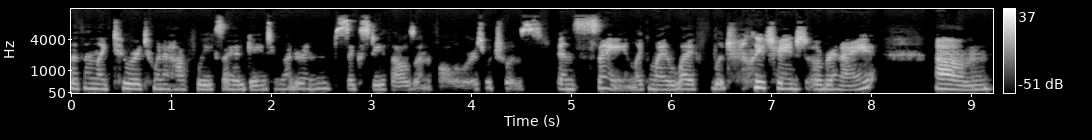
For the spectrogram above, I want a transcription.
within like two or two and a half weeks, I had gained 260,000 followers, which was insane. Like my life literally changed overnight. Um,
